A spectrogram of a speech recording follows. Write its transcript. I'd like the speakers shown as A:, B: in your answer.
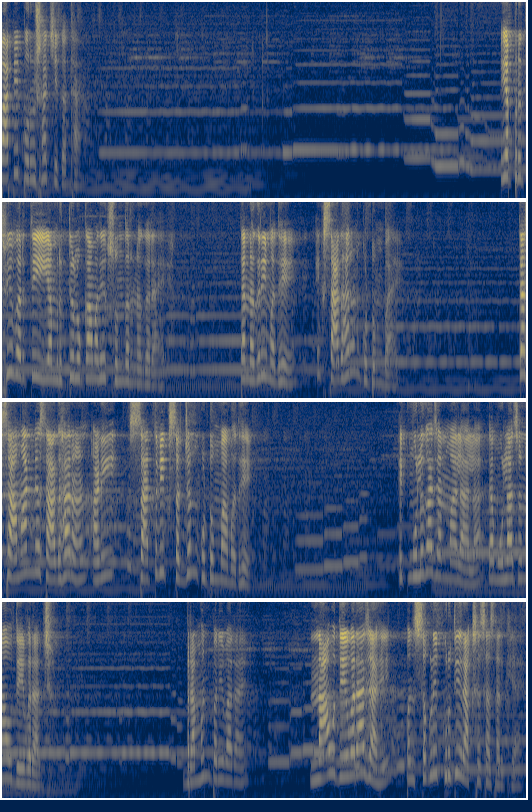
A: पापी पुरुषाची कथा. या पृथ्वीवरती या मृत्यूलोकामध्ये एक सुंदर नगर आहे. त्या नगरीमध्ये एक साधारण कुटुंब आहे. त्या सामान्य साधारण आणि सात्विक सज्जन कुटुंबामध्ये एक मुलगा जन्माला आला. त्या मुलाचं नाव देवराज. ब्राह्मण परिवार आहे. नाव देवराज आहे. पण सगळी कृती राक्षसासारखी आहे.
